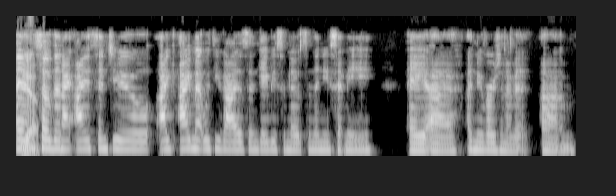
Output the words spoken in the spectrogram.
and Yeah. so then I, I sent you I, I met with you guys and gave you some notes and then you sent me a uh, a new version of it. Um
